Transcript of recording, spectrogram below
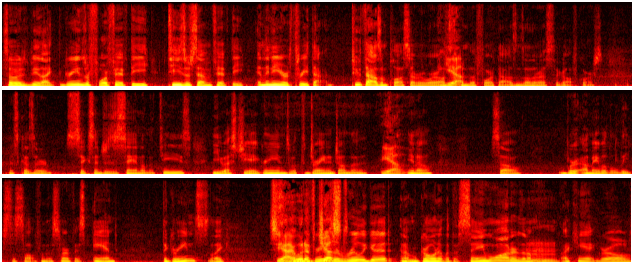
So it'd be like the greens are 450, tees are 750, and then you're 3,000, 2,000 plus everywhere else Yeah. up into the 4,000s on the rest of the golf course. It's because they're six inches of sand on the tees, USGA greens with the drainage on the Yeah. you know. So we're I'm able to leach the salt from the surface and the greens like See, I would have just are really good and I'm growing it with the same water that I'm Mhm. I can't grow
